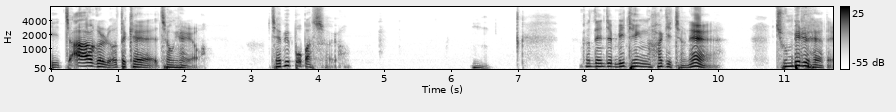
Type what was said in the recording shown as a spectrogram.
이 짝을 어떻게 정해요? 제비 뽑았어요. 음. 그런데 이제 미팅 하기 전에 준비를 해야 돼요.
